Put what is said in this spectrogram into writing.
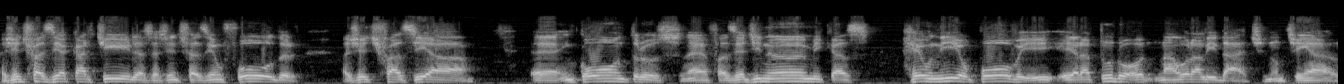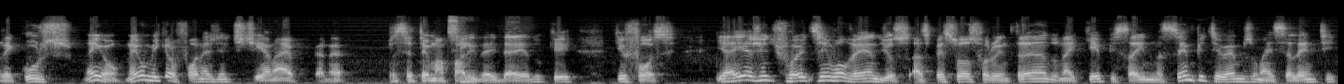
A gente fazia cartilhas, a gente fazia um folder, a gente fazia é, encontros, né, fazia dinâmicas, reunia o povo e, e, era tudo na oralidade, não tinha recurso nenhum, nem o microfone a gente tinha na época, né? Para você ter uma pálida ideia do que que fosse. E aí a gente foi desenvolvendo, e os, as pessoas foram entrando na equipe, saindo, mas sempre tivemos uma excelente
